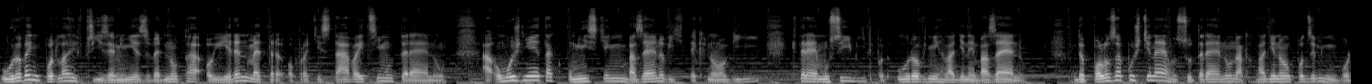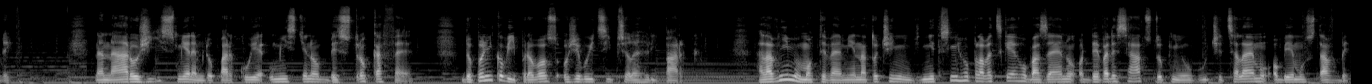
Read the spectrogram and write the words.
Úroveň podlahy v přízemí je zvednuta o 1 metr oproti stávajícímu terénu a umožňuje tak umístění bazénových technologií, které musí být pod úrovní hladiny bazénu, do polozapuštěného suterénu nad hladinou podzemní vody. Na nároží směrem do parku je umístěno Bistro Café, doplňkový provoz oživující přilehlý park. Hlavním motivem je natočení vnitřního plaveckého bazénu o 90 stupňů vůči celému objemu stavby.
